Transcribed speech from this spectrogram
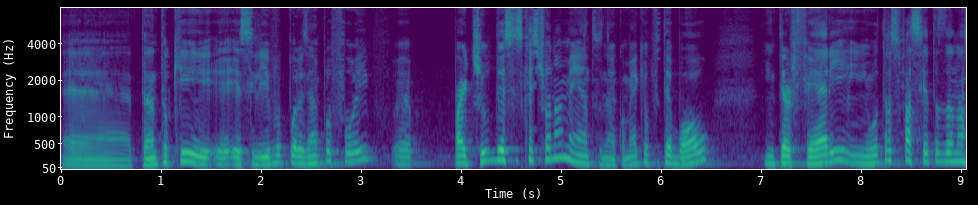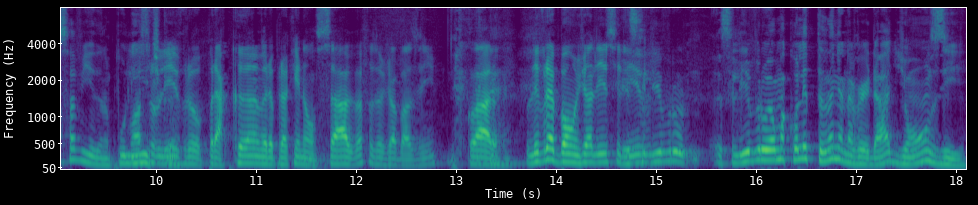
É, tanto que esse livro, por exemplo, foi é, partiu desses questionamentos, né? Como é que o futebol interfere em outras facetas da nossa vida, na política. Mostra o livro para a câmera, para quem não sabe, vai fazer o jabazinho. Claro, o livro é bom, já li esse, esse livro. livro. Esse livro é uma coletânea, na verdade, de 11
